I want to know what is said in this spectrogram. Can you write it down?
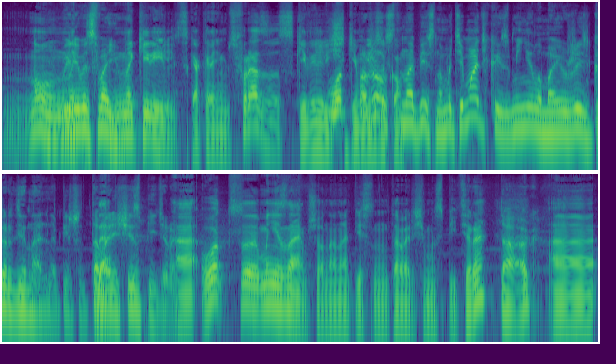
Ну, Или на, вы свою? На кириллице какая-нибудь фраза с кириллическим вот, пожалуйста, языком. написано, математика изменила мою жизнь кардинально, пишет товарищ да. из Питера. А, вот мы не знаем, что она написана товарищем из Питера. Так. А,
